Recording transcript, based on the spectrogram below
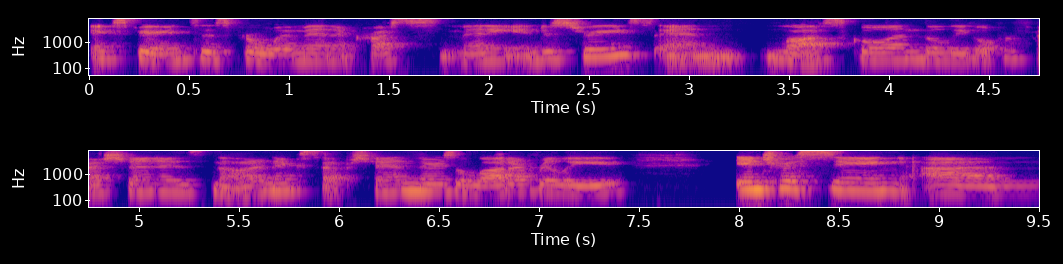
experiences for women across many industries, and law school and the legal profession is not an exception. There's a lot of really interesting um,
